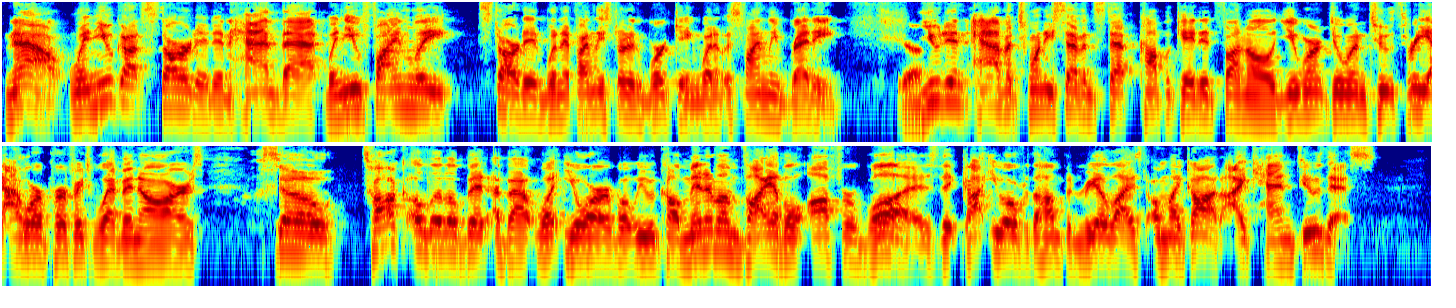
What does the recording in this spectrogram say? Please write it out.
Now, when you got started and had that, when you finally started, when it finally started working, when it was finally ready yeah. You didn't have a 27 step complicated funnel. You weren't doing two, three hour perfect webinars. So talk a little bit about what your what we would call minimum viable offer was that got you over the hump and realized, oh my God, I can do this.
